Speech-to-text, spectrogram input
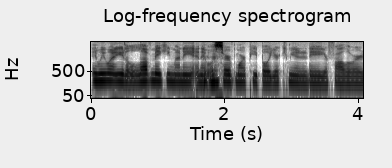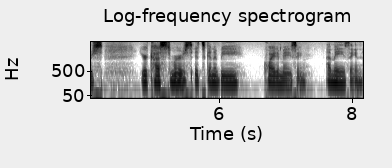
And we want you to love making money and it will Mhm. serve more people, your community, your followers, your customers. It's going to be quite amazing. Amazing.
